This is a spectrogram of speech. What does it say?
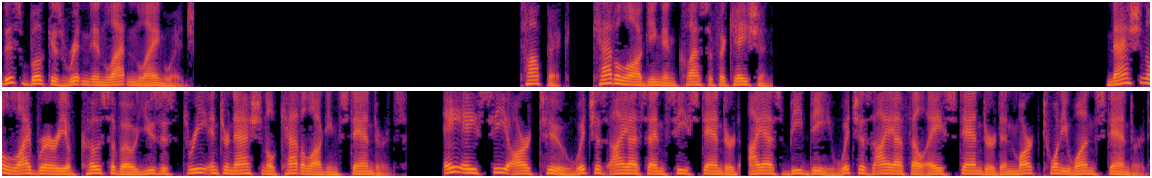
This book is written in Latin language. Topic: Cataloging and classification National Library of Kosovo uses three international cataloging standards. AACR2 which is ISNC standard, ISBD which is IFLA standard and MARC 21 standard.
